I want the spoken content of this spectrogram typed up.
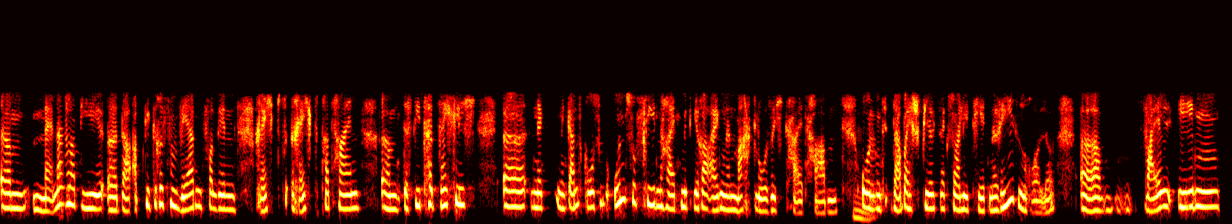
ähm, Männer, die äh, da abgegriffen werden von den Recht, Rechtsparteien, ähm, dass die tatsächlich äh, eine, eine ganz große Unzufriedenheit mit ihrer eigenen Machtlosigkeit haben. Und dabei spielt Sexualität eine Riesenrolle, äh, weil eben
